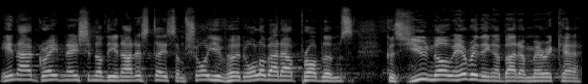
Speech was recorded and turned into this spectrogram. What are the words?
in our great nation of the United States. I'm sure you've heard all about our problems because you know everything about America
